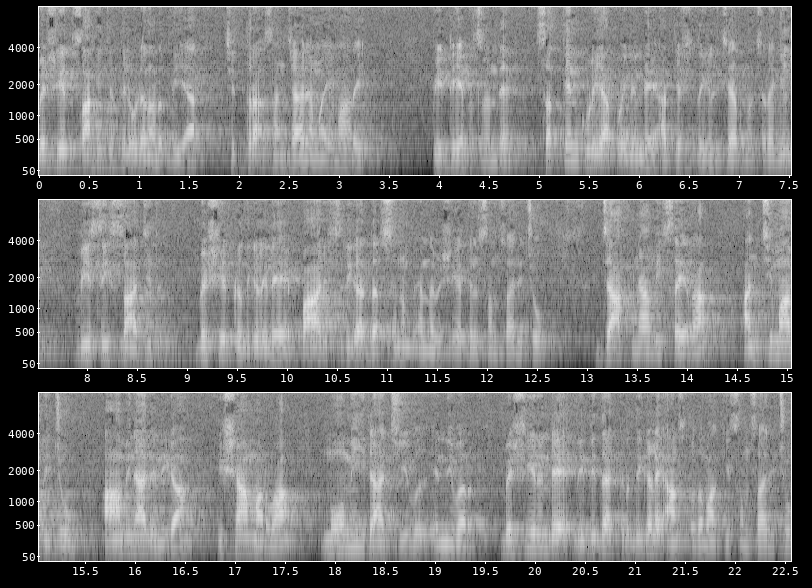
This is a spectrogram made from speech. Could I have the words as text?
ബഷീർ സാഹിത്യത്തിലൂടെ നടത്തിയ ചിത്ര സഞ്ചാരമായി മാറി. P T A president Sathyan കുളിയാപ്പൊയിലിന്റെ അധ്യക്ഷതയിൽ ചേർന്ന ചടങ്ങിൽ വി സി സാജിദ് ബഷീർ കൃതികളിലെ പാരിസ്ഥിതിക ദർശനം എന്ന വിഷയത്തിൽ സംസാരിച്ചു. ജാഹ്ന വി സൈറ അഞ്ചിമ വിജു ആമിന ലിനിക ഇഷ മർവ മോമി രാജീവ് എന്നിവർ ബഷീറിന്റെ വിവിധ കൃതികളെ ആസ്പദമാക്കി സംസാരിച്ചു.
